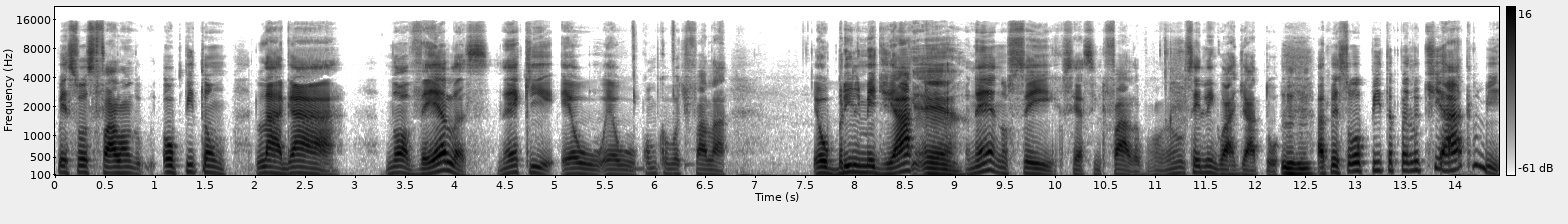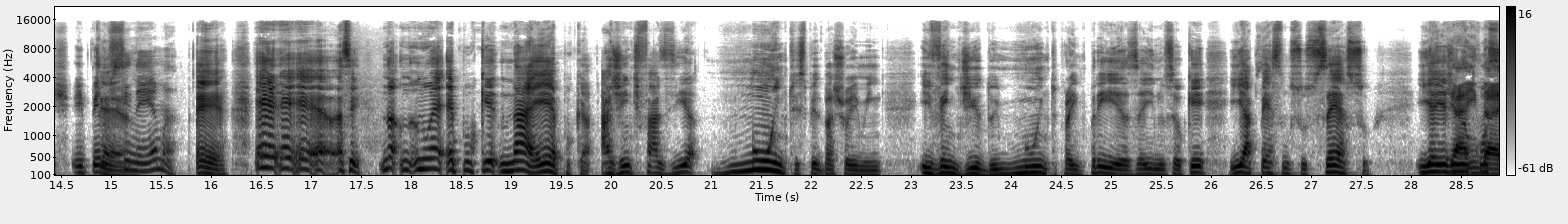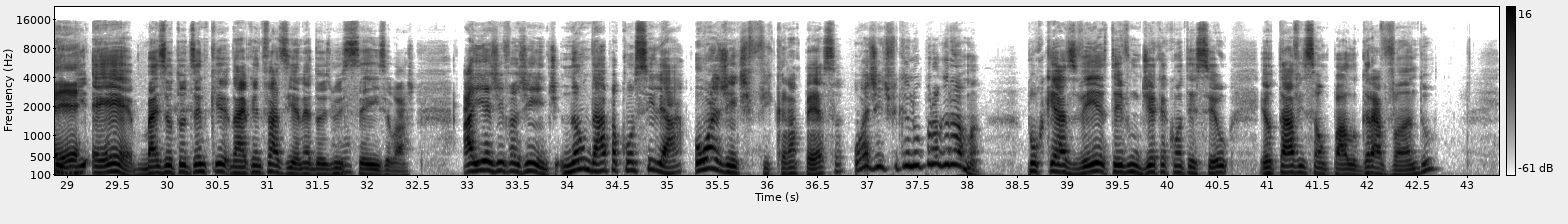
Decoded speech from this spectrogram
pessoas falam, optam largar novelas, né? Que é o, é o. Como que eu vou te falar? É o brilho imediato. É. Né? Não sei se é assim que fala. Eu não sei linguagem de ator. Uhum. A pessoa opta pelo teatro, bicho. E pelo É. cinema. É, é, é, é, assim, não, não é, é porque na época a gente fazia muito Espírito Baixou em mim e vendido e muito pra empresa e não sei o quê, e a peça um sucesso. E aí a gente não ainda conseguia. É? mas eu tô dizendo que na época a gente fazia, né? 2006, eu acho. Aí a gente fala, gente, não dá pra conciliar. Ou a gente fica na peça, ou a gente fica no programa. Porque às vezes, teve um dia que aconteceu, eu tava em São Paulo gravando,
